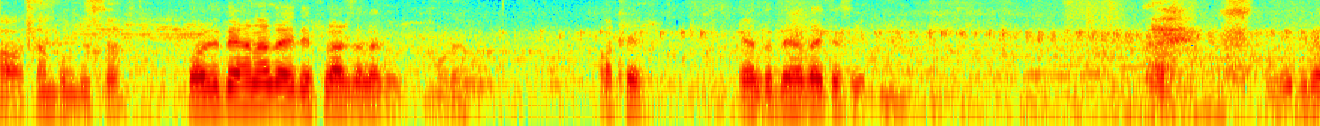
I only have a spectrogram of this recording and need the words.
হ্যাঁ স্যাম্পল দিছে। পরে দেখা না যায় যে ফ্ল্যাশ জ্বালাবি। ওকে। তো দেখা যাইতেছি। ধীরে ধীরে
